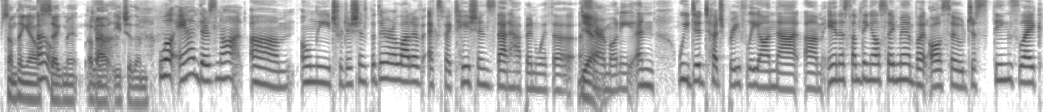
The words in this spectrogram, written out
something else Oh, segment about yeah. each of them well, and there's not um, only traditions, but there are a lot of expectations that happen with a, a Yeah. ceremony. And we did touch briefly on that um, in a something else segment, but also just things like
